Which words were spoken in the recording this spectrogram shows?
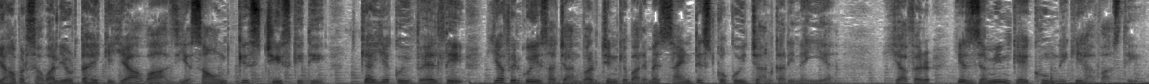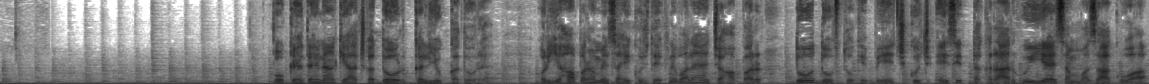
यहाँ पर सवाल ये उठता है कि ये आवाज़, ये साउंड किस चीज़ की थी? क्या ये कोई वेल थी या फिर कोई ऐसा जानवर जिनके बारे में साइंटिस्ट को कोई जानकारी नहीं है? या फिर ये ज़मीन के घूमने की आवाज़ थी? वो कहते हैं ना कि आज का दौर कलयुग का दौर है और यहाँ पर हम ऐसा ही कुछ देखने वाले हैं जहाँ पर दो दोस्तों के बीच कुछ ऐसी तकरार हुई या ऐसा मज़ाक हुआ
